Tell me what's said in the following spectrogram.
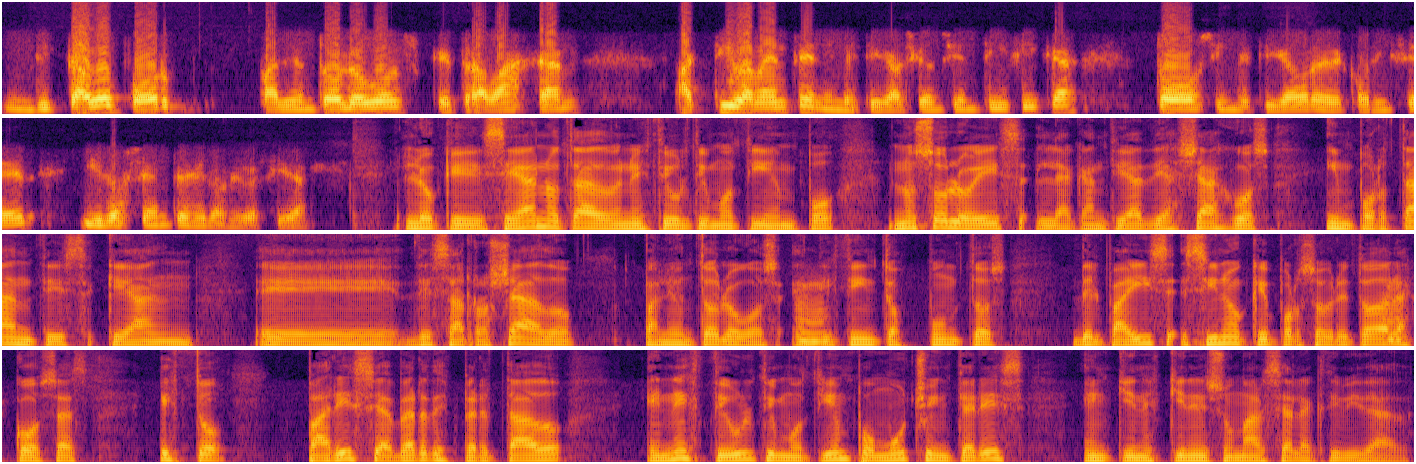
dictado por paleontólogos que trabajan activamente en investigación científica, todos investigadores de CONICET y docentes de la universidad. Lo que se ha notado en este último tiempo no solo es la cantidad de hallazgos importantes que han eh, desarrollado paleontólogos en ah. distintos puntos del país, sino que por sobre todas ah. las cosas, esto parece haber despertado en este último tiempo mucho interés en quienes quieren sumarse a la actividad.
